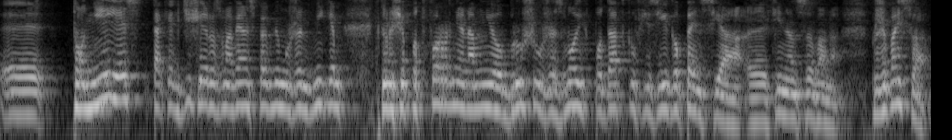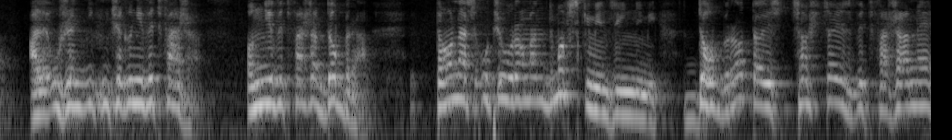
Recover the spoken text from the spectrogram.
e, to nie jest, tak jak dzisiaj rozmawiałem z pewnym urzędnikiem, który się potwornie na mnie obruszył, że z moich podatków jest jego pensja e, finansowana. Proszę Państwa, ale urzędnik niczego nie wytwarza. On nie wytwarza dobra. To nas uczył Roman Dmowski między innymi. Dobro to jest coś, co jest wytwarzane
